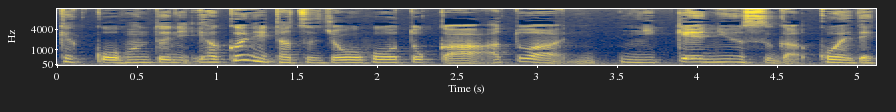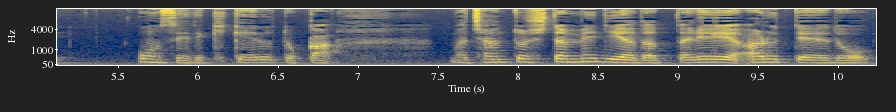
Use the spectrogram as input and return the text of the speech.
結構本当に役に立つ情報とかあとは日経ニュースが声で音声で聞けるとか、まあ、ちゃんとしたメディアだったりある程度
